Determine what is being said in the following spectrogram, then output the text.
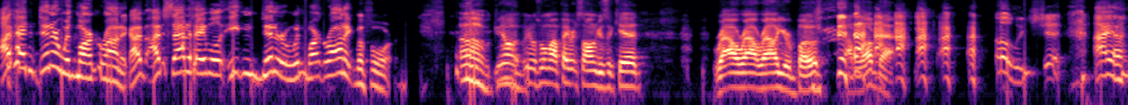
I've had dinner with Mark Ronick. I've I've sat at a table eating dinner with Mark Ronick before. Oh You know, it was one of my favorite songs as a kid. Row, row, row your boat. I love that. Holy shit. I uh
